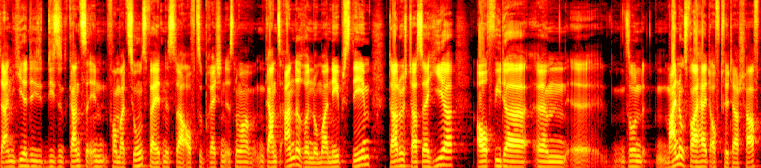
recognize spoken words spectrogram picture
dann hier die, dieses ganze Informationsverhältnis da aufzubrechen, ist nochmal eine ganz andere Nummer. Nebst dem, dadurch, dass er hier auch wieder ähm, äh, so eine Meinungsfreiheit auf Twitter schafft,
